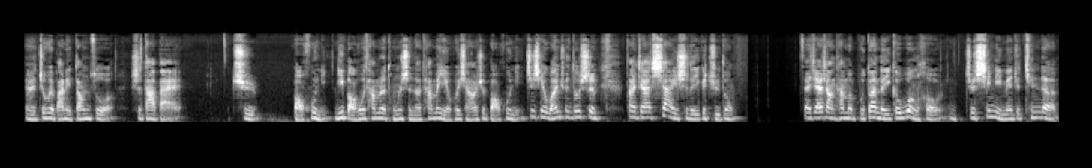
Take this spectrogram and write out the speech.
呃就会把你当做是大白去。”保护你，你保护他们的同时呢，他们也会想要去保护你，这些完全都是大家下意识的一个举动，再加上他们不断的一个问候，就心里面就听得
